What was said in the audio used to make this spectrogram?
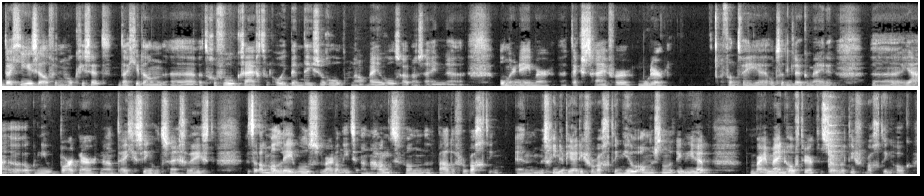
dat je jezelf in een hokje zet. Dat je dan uh, het gevoel krijgt van, oh, ik ben deze rol. Nou, mijn rol zou dan zijn uh, ondernemer, uh, tekstschrijver, moeder van twee ontzettend leuke meiden. ja, ook nieuw partner, na een tijdje single te zijn geweest. Het zijn allemaal labels waar dan iets aan hangt van een bepaalde verwachting. En misschien heb jij die verwachting heel anders dan dat ik die heb. Maar in mijn hoofd werkt het zo dat die verwachting ook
